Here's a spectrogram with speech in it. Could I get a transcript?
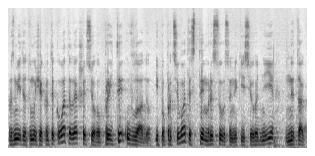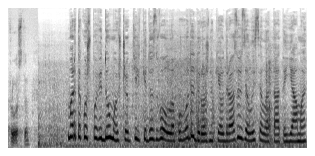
Розумієте, тому що критикувати легше всього прийти у владу і попрацювати з тим ресурсом, який сьогодні є, не так просто. Мер також повідомив, що як тільки дозволила погода, дорожники одразу взялися латати ями.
